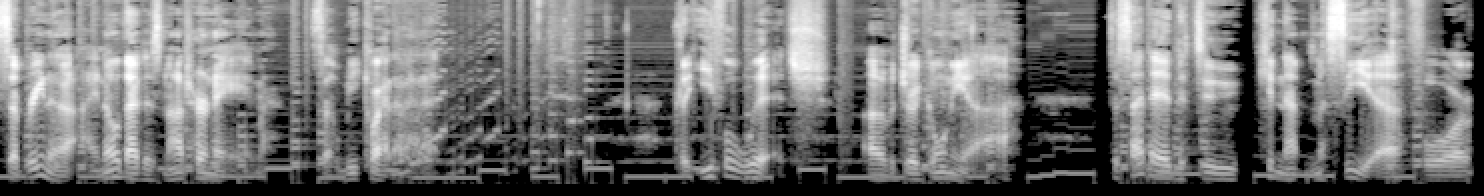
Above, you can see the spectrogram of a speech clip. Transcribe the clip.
Sabrina, I know that is not her name, so be quiet about it. The evil witch of Draygonia decided to kidnap Mesia for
